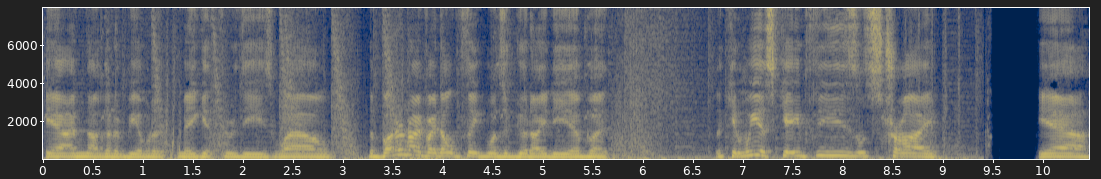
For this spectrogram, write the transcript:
yeah I'm not gonna be able to make it through these. Wow. The butter knife I don't think was a good idea but can we escape these? Let's try yeah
